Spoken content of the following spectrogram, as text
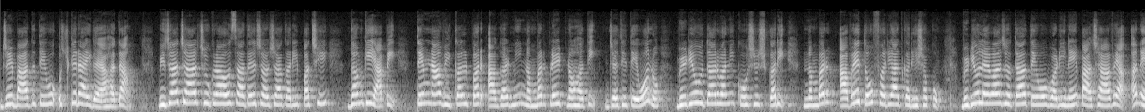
જે બાદ તેઓ ઉશ્કેરાઈ ગયા હતા. બીજા ચાર છોકરાઓ સાથે ચર્ચા કરી પછી ધમકી આપી. તેમના વ્હીકલ પર આગળની નંબર પ્લેટ નહોતી. જેથી તેઓનો વીડિયો ઉતારવાની કોશિશ કરી નંબર આવે તો ફરિયાદ કરી શકું. વીડિયો લેવા જતાં તેઓ વળીને પાછા આવ્યા અને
